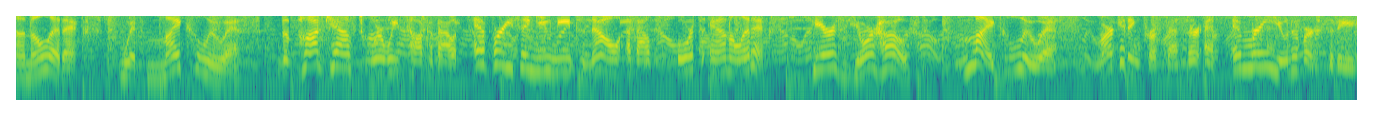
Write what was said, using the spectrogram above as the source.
Fanalytics with Mike Lewis, the podcast where we talk about everything you need to know about sports analytics. Here's your host, Mike Lewis, marketing professor at Emory University.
